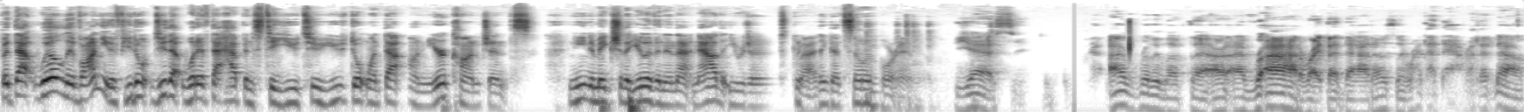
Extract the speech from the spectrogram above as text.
But that will live on you if you don't do that. What if that happens to you too? You don't want that on your conscience you need to make sure that you're living in that now that you were just I think that's so important. Yes. I really love that. I, I, I, had to write that down. I was like, write that down, write that down.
